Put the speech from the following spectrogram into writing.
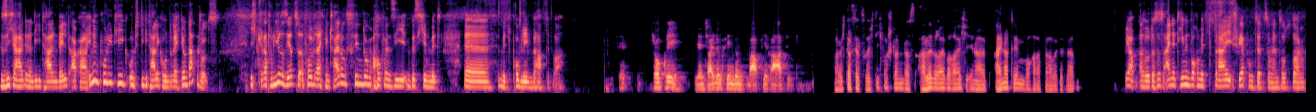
Sicherheit in der digitalen Welt, aka Innenpolitik und digitale Grundrechte und Datenschutz. Ich gratuliere sehr zur erfolgreichen Entscheidungsfindung, auch wenn sie ein bisschen mit, äh, mit Problemen behaftet war. Joffrey, die Entscheidungsfindung war piratig. Habe ich das jetzt richtig verstanden, dass alle drei Bereiche innerhalb einer Themenwoche abgearbeitet werden? Ja, also das ist eine Themenwoche mit drei Schwerpunktsetzungen sozusagen.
